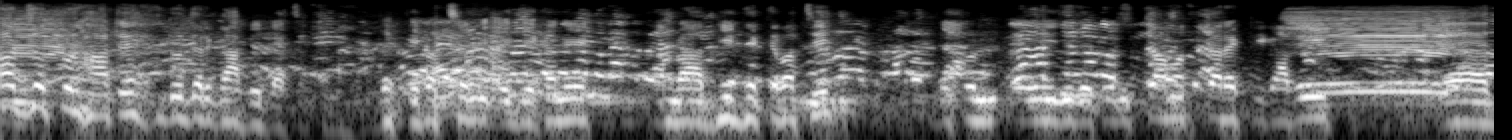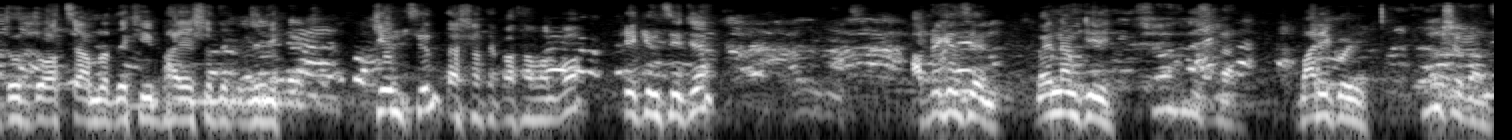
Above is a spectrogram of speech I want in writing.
হরজতপুর হাটে দুধের গাভি বেচে দেখতে পাচ্ছেন এই যে এখানে আমরা ভিড় দেখতে পাচ্ছি। দেখুন এই যে দেখুন চমৎকার একটি গাভি। দুধ আছে আমরা দেখি ভাইয়ের সাথে যিনি কিনছেন তার সাথে কথা বলব। কে কিনছে এটা? আপনি কিনছেন? ভাইয়ের নাম কি? বাড়ি কই? মুন্সিগঞ্জ।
